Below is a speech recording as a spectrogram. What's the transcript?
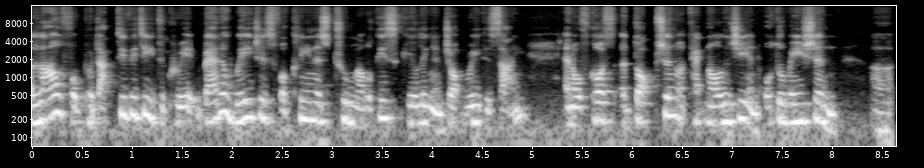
allow for productivity to create better wages for cleaners through multi-skilling and job redesign, and of course, adoption of technology and automation, uh,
